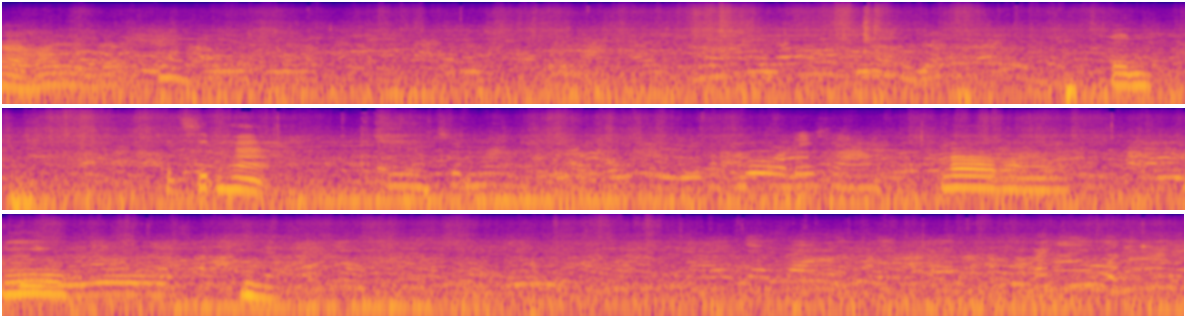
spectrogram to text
หาพันได้เป็นเป็นสิบห้าอืมชิ้นห้าโบได้ช้าบ่บ่มีอยู่ ไปคิวได้ไหม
